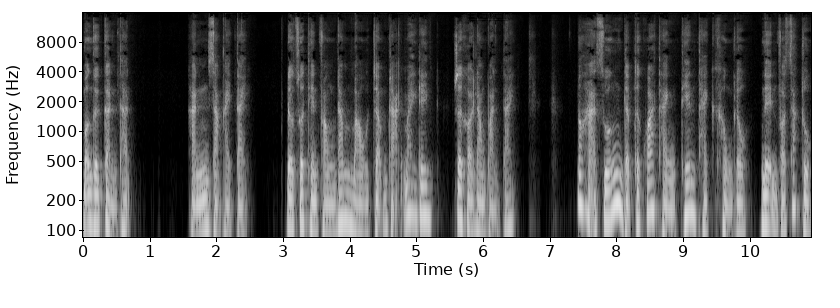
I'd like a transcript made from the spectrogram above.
Mọi người cẩn thận. Hắn giang hai tay. Đầu xuất thiên phòng năm màu chậm rãi bay lên, rơi khỏi lòng bàn tay. Nó hạ xuống lập tức hóa thành thiên thạch khổng lồ nện vào xác rùa.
